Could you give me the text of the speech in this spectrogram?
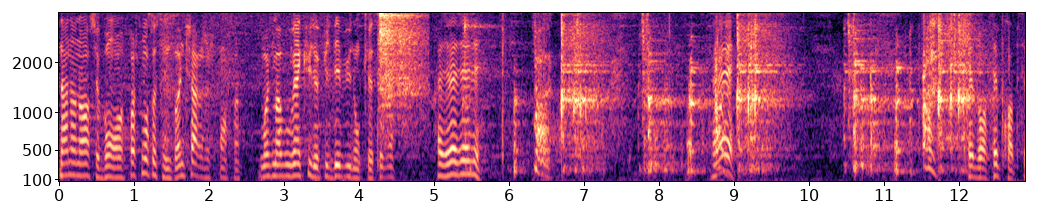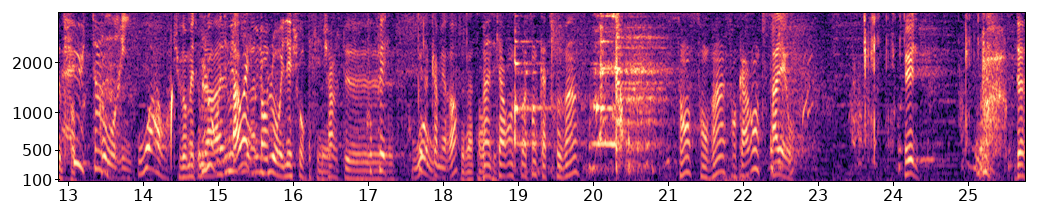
Non, non, non, c'est bon. Franchement, ça, c'est une bonne charge, je pense. hein. Moi, je m'avoue vaincu depuis le début, donc euh, c'est bon. Vas-y, vas-y, vas-y. Allez. C'est bon, c'est propre, c'est propre. Putain Waouh Tu veux mettre plus lourd Vas-y, mets Ah ouais, lourd, il est chaud. C'est une charge de... Coupez. Coupez la caméra. Je vais la 20, tenter. 40, 60, 80, 100, 120, 140. Allez, oh. Une, deux,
